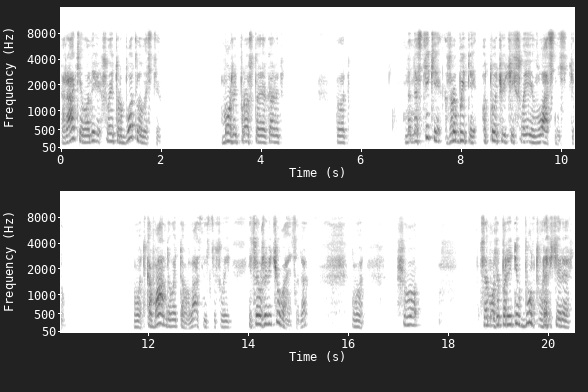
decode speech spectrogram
раки, вони своєю турботливістю можуть просто, як кажуть, от, настільки зробити оточуючих своєю власністю. От, командувати там власністю своєю. І це вже відчувається, да? От, що це може перейти в бунт, врешті-решт.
